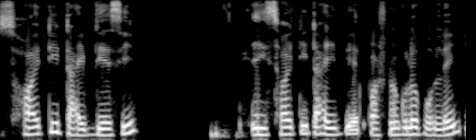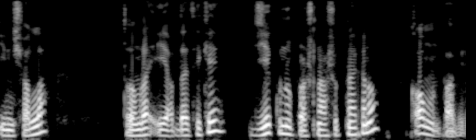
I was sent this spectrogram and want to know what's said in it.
ছয়টি টাইপ দিয়েছি। এই ছয়টি টাইপের প্রশ্নগুলো পড়লেই ইনশাল্লাহ তোমরা এই অধ্যায় থেকে যে কোনো প্রশ্ন আসুক না কেন কমন পাবে।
